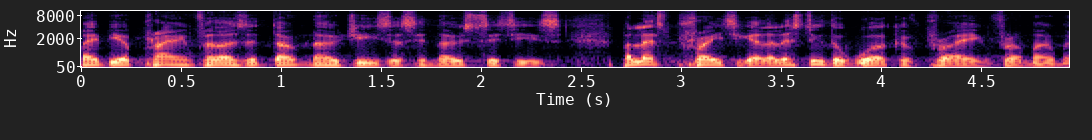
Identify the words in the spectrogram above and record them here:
Maybe you're praying for those that don't know Jesus in those cities. But let's pray together. Let's do the work of praying for a moment.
